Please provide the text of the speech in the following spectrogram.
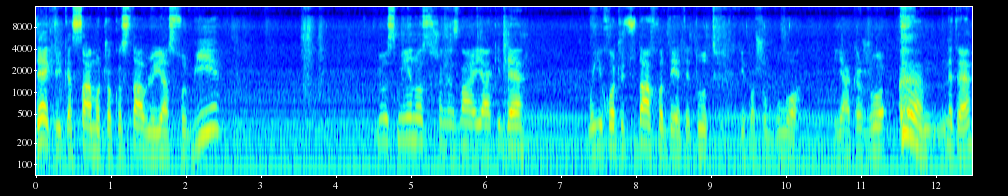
Декілька самочок оставлю я собі. Плюс-мінус, ще не знаю як іде. Мої хочуть сюди ходити, тут, типу, щоб було. Я кажу, не треба.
